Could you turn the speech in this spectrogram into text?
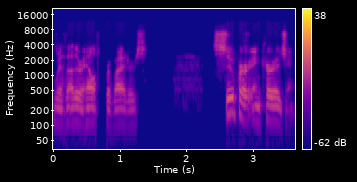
with other health providers. Super encouraging.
